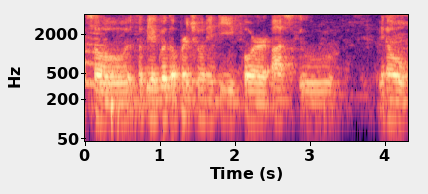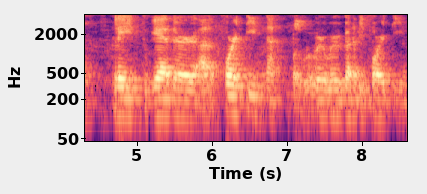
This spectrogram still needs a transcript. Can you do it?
So it'll be a good opportunity for us to, you know, play together. Uh, 14 na. We're, we're gonna be 14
